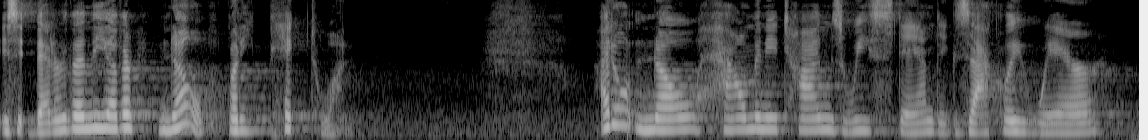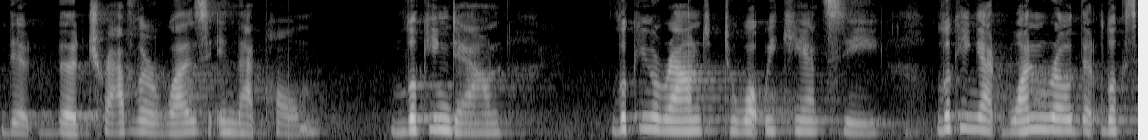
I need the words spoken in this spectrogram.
Is it better than the other? No, but he picked one. I don't know how many times we stand exactly where the, the traveler was in that poem, looking down, looking around to what we can't see, looking at one road that looks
